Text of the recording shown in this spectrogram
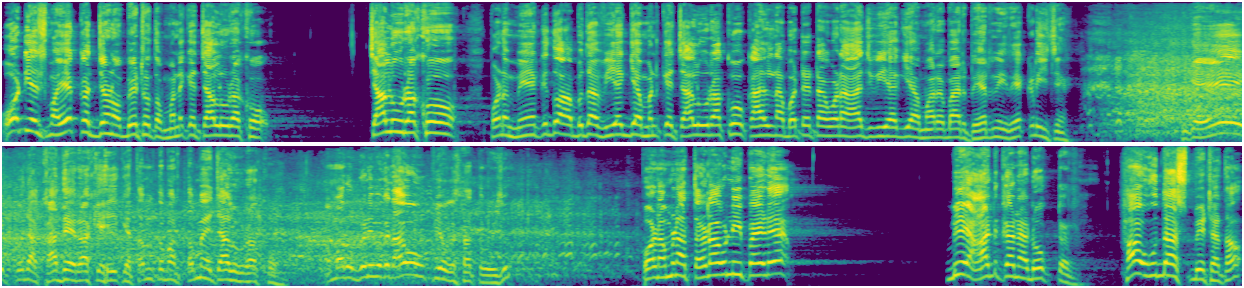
ઓડિયન્સમાં એક જ જણો બેઠો તો મને કે ચાલુ રાખો. ચાલુ રાખો. પણ મેં કીધું આ બધા વિયાગ્યા મને કે ચાલુ રાખો. કાલના બટેટાવાળા આજ વિયાગ્યા. મારે બહાર ભેરની રેકડી છે. કે, એ બધા ખાધે રાખે. એ કે, તમે તમારે, તમે ચાલુ રાખો. અમારો ઘણી વખત આવો ઉપયોગ થતો હોય છું. પણ હમણાં તળાવની પાડે. બે હાડકાના ડોક્ટર. હા, ઉદાસ બેઠા હતા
